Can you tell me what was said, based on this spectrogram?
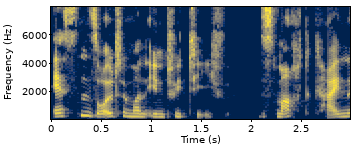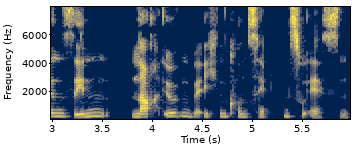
essen sollte man intuitiv. Es macht keinen Sinn, nach irgendwelchen Konzepten zu essen.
